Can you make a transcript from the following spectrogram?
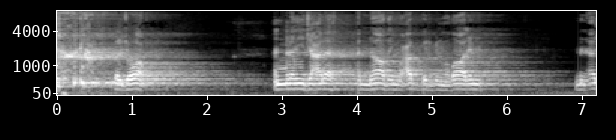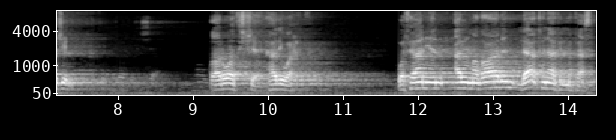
فالجواب أن الذي جعل الناظم يعبر بالمظالم من أجل ضرورة الشيء هذه واحدة. وثانيا المظالم لا تنافي المفاسد.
